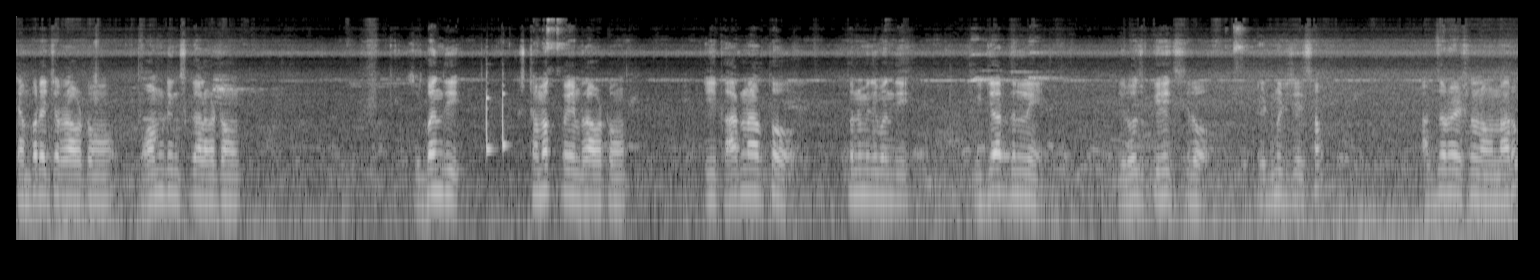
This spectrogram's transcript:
టెంపరేచర్ రావటం వామిటింగ్స్ కలగటం ఇబ్బంది స్టమక్ పెయిన్ రావటం ఈ కారణాలతో తొమ్మిది మంది విద్యార్థుల్ని ఈరోజు పిహెచ్సిలో అడ్మిట్ చేసాం అబ్జర్వేషన్లో ఉన్నారు.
